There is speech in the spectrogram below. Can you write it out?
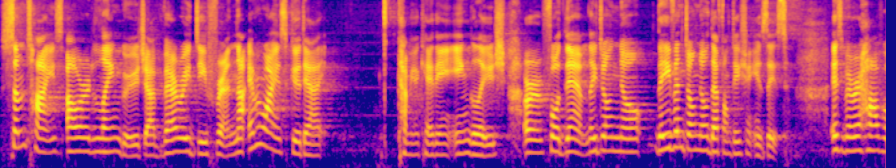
sometimes our language are very different. Not everyone is good at communicating English, or for them, they don't know, they even don't know that foundation exists. It's very hard for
